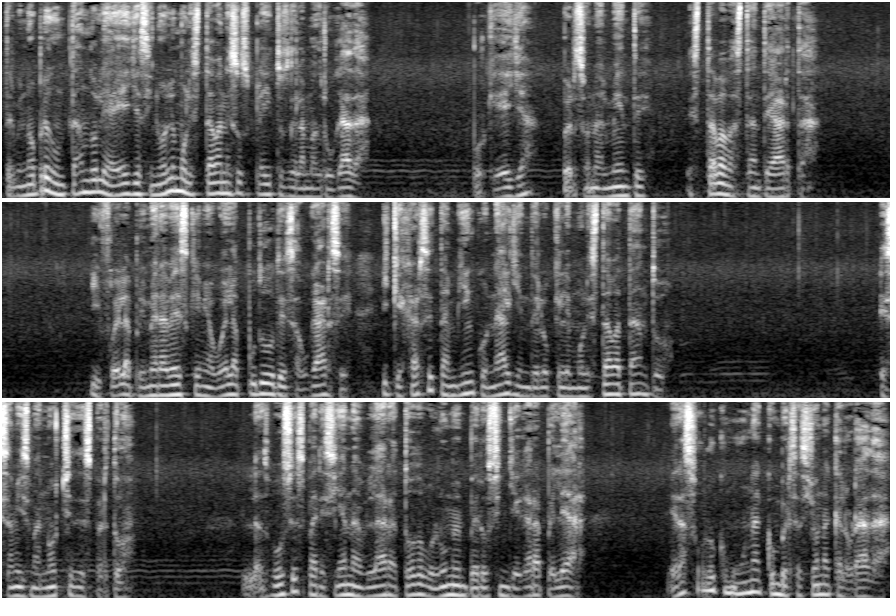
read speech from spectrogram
terminó preguntándole a ella si no le molestaban esos pleitos de la madrugada, porque ella, personalmente, estaba bastante harta. Y fue la primera vez que mi abuela pudo desahogarse y quejarse también con alguien de lo que le molestaba tanto. Esa misma noche despertó. Las voces parecían hablar a todo volumen pero sin llegar a pelear. Era solo como una conversación acalorada.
